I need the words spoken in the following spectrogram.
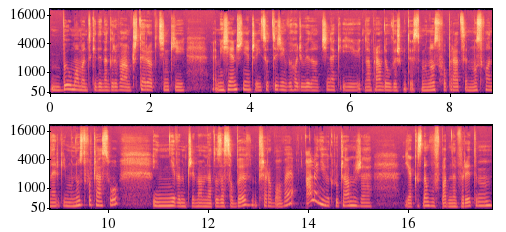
był moment, kiedy nagrywałam cztery odcinki miesięcznie, czyli co tydzień wychodził jeden odcinek i naprawdę uwierz mi, to jest mnóstwo pracy, mnóstwo energii, mnóstwo czasu i nie wiem, czy mam na to zasoby przerobowe, ale nie wykluczam, że jak znowu wpadnę w rytm,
